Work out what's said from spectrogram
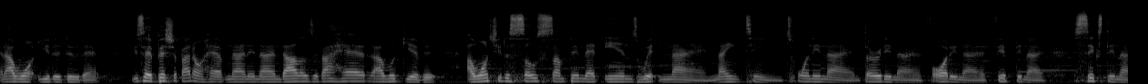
And I want you to do that. You say, Bishop, I don't have $99. If I had it, I would give it. I want you to sow something that ends with 9, 19, 29, 39, 49, 59, 69,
